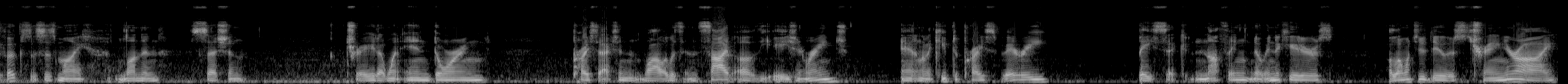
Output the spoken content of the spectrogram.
folks, this is my London session trade. I went in during price action while it was inside of the Asian range. And I'm going to keep the price very basic. Nothing, no indicators. All I want you to do is train your eye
